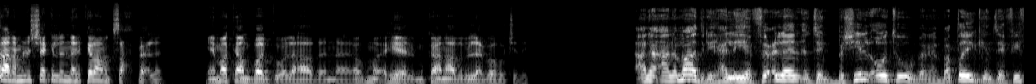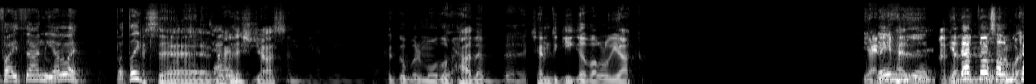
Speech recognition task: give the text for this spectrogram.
أنا من الشكل إن كلامك صح فعلا. يعني ما كان bug ولا هذا إنه هي المكان هذا باللعبة هو كذي. أنا أنا ما أدري هل هي فعلا زين بشيل ال auto أنا بطق زين في fight ثاني يلا بطق بس آه، معلش جاسم يعني أنت عقب الموضوع هذا بكم دقيقة ظل وياك؟ يعني هل مثلاً قدرت توصل مكان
